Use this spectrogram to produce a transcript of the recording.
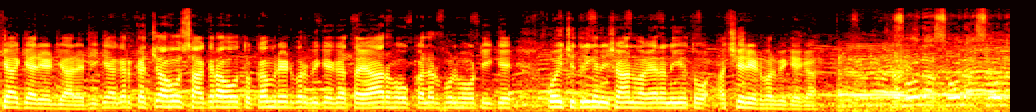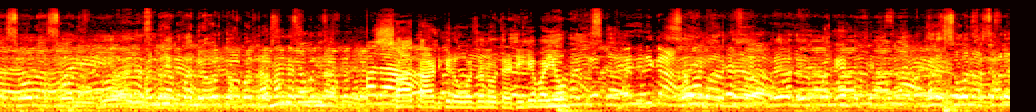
क्या क्या रेट जा रहा है ठीक है? अगर कच्चा हो साकरा हो तो कम रेट पर बिकेगा। तैयार हो कलरफुल हो ठीक है? कोई चित्री का निशान वगैरह नहीं हो तो अच्छे रेट पर बिकेगा। सात आठ किलो वज़न होता है ठीक है भाइयों? सोलह साढ़े।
